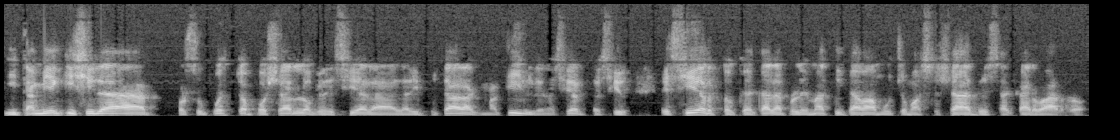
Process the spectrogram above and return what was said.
Y también quisiera, por supuesto, apoyar lo que decía la, diputada Matilde, ¿no es cierto? Es decir, es cierto que acá la problemática va mucho más allá de sacar barro.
